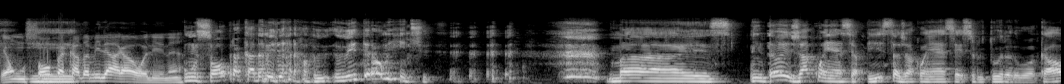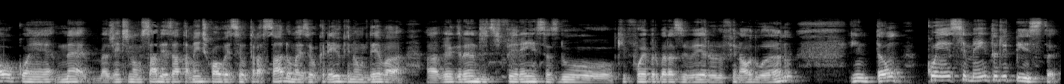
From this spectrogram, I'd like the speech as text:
É um sol e... para cada milharal ali, né? Um sol para cada milharal, literalmente. Mas então ele já conhece a pista, já conhece a estrutura do local, conhece, né? A gente não sabe exatamente qual vai ser o traçado, mas eu creio que não deva haver grandes diferenças do que foi para o brasileiro no final do ano. Então, conhecimento de pista.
